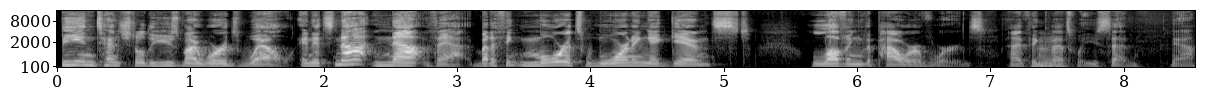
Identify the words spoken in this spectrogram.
be intentional to use my words well. And it's not not that, but I think more it's warning against loving the power of words. I think that's what you said. Yeah.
